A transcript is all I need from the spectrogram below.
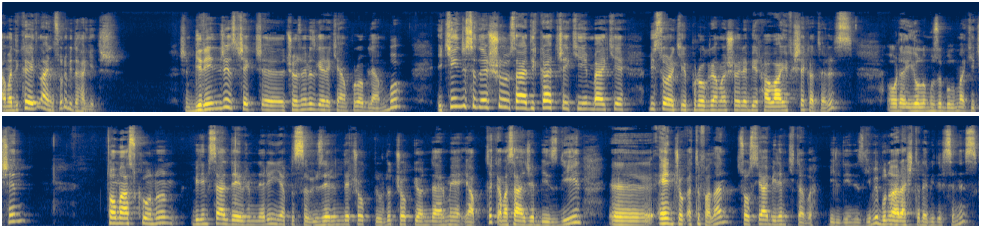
Ama dikkat edin aynı soru bir daha gelir. Şimdi birinci çözmemiz gereken problem bu. İkincisi de şu, sadece dikkat çekeyim belki bir sonraki programa şöyle bir havai fişek atarız. Orada yolumuzu bulmak için. Thomas Kuhn'un bilimsel devrimlerin yapısı üzerinde çok durduk, çok gönderme yaptık ama sadece biz değil, e, en çok atıf alan sosyal bilim kitabı bildiğiniz gibi. Bunu araştırabilirsiniz.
